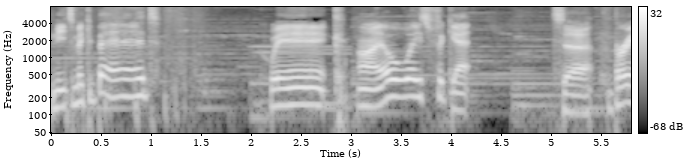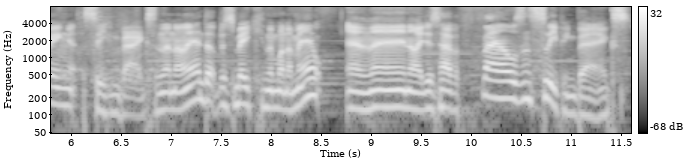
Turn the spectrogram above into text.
Need to make a bed. Quick. I always forget to bring sleeping bags, and then I end up just making them when I'm out, and then I just have a thousand sleeping bags.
